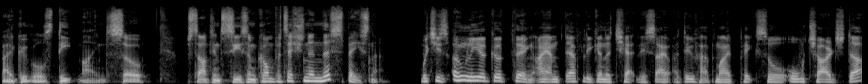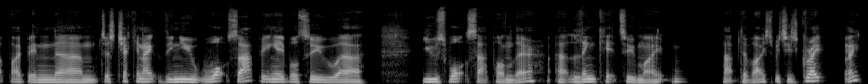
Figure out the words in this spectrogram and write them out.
by Google's DeepMind. So we're starting to see some competition in this space now. Which is only a good thing. I am definitely going to check this out. I do have my Pixel all charged up. I've been um, just checking out the new WhatsApp, being able to uh, use WhatsApp on there, uh, link it to my app device, which is great. Right?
